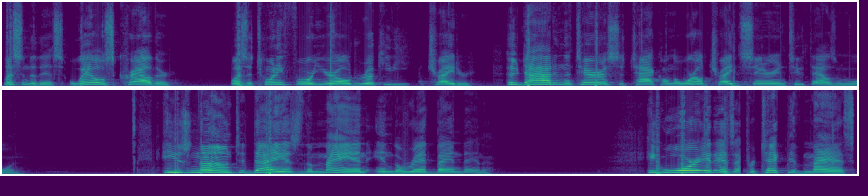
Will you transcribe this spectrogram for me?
Listen to this. Wells Crowther was a 24 year old rookie trader who died in the terrorist attack on the World Trade Center in 2001. He is known today as the man in the red bandana. He wore it as a protective mask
